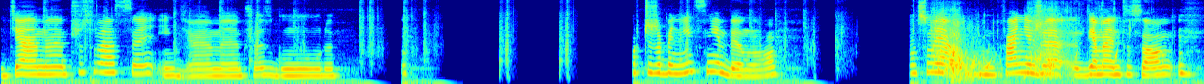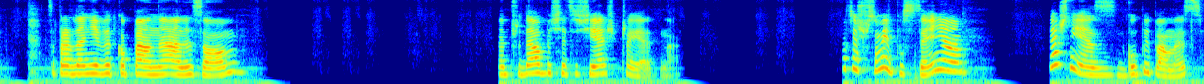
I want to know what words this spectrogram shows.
Idziemy przez lasy, idziemy przez góry. Kurczę, żeby nic nie było. No W sumie fajnie, że diamenty są. Co prawda nie wykopane, ale są. Ale przydałoby się coś jeszcze jednak. Chociaż w sumie pustynia też nie jest głupi pomysł.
